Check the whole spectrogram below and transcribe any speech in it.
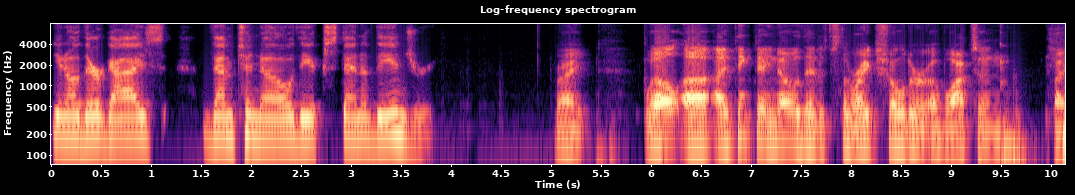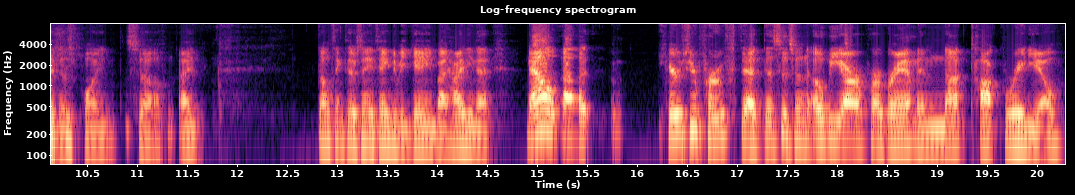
you know, their guys them to know the extent of the injury. Right. Well, uh, I think they know that it's the right shoulder of Watson by this point. So I don't think there's anything to be gained by hiding that. Now, uh, here's your proof that this is an OBR program and not talk radio,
